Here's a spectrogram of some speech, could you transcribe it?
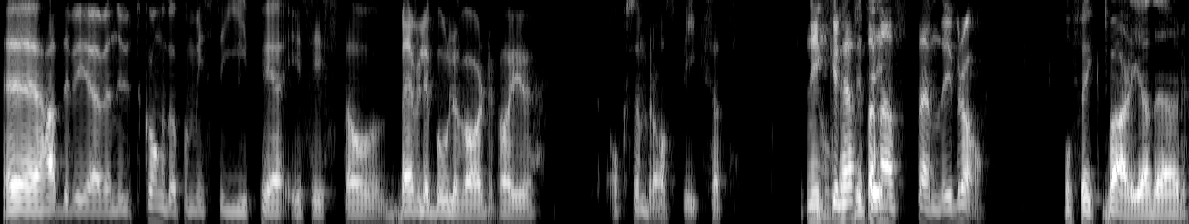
eh, hade vi ju även utgång då på Mr JP i sista och Beverly Boulevard var ju också en bra spik så att nyckelhästarna Ja, det stämde ju bra. Och fick balja där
